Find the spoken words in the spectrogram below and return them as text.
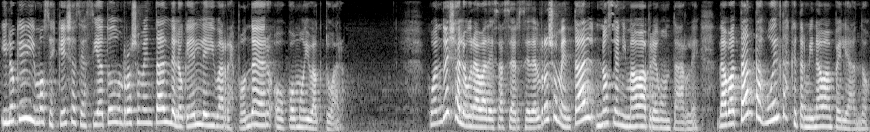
y lo que vimos es que ella se hacía todo un rollo mental de lo que él le iba a responder o cómo iba a actuar. Cuando ella lograba deshacerse del rollo mental, no se animaba a preguntarle. Daba tantas vueltas que terminaban peleando.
